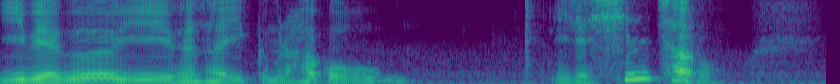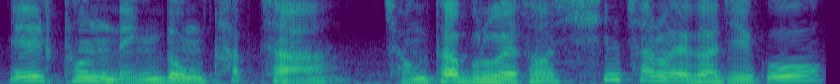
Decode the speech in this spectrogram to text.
200을 이 회사에 입금을 하고 이제 신차로 1톤 냉동 탑차 정탑으로 해서 신차로 해가지고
